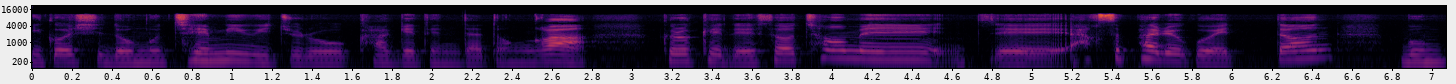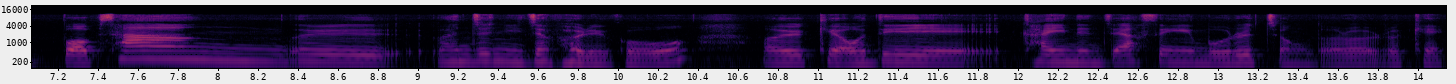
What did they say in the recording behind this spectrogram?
이것이 너무 재미 위주로 가게 된다던가 그렇게 돼서 처음에 이제 학습하려고 했던 문법 사항을 완전히 잊어버리고 어, 이렇게 어디에 가 있는지 학생이 모를 정도로 이렇게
